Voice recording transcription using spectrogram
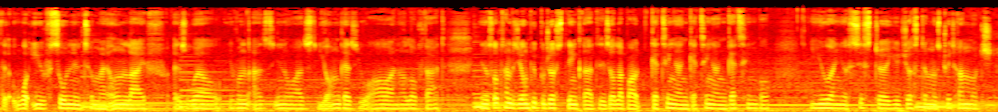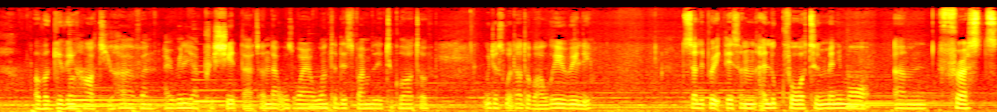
the, what you've sown into my own life as well. Even as you know, as young as you are, and all of that. You know, sometimes young people just think that it's all about getting and getting and getting, but you and your sister, you just demonstrate how much of a giving heart you have, and I really appreciate that. And that was why I wanted this family to go out of. We just went out of our way, really, celebrate this, and I look forward to many more um, firsts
